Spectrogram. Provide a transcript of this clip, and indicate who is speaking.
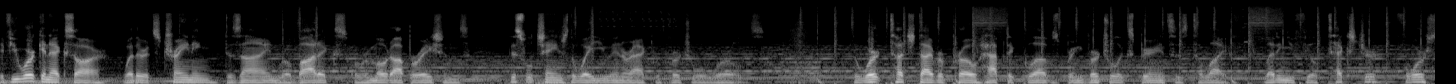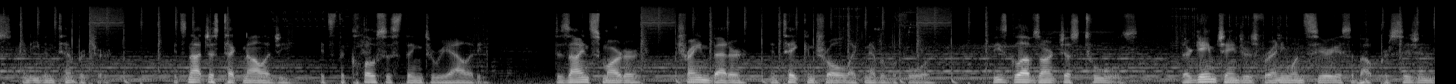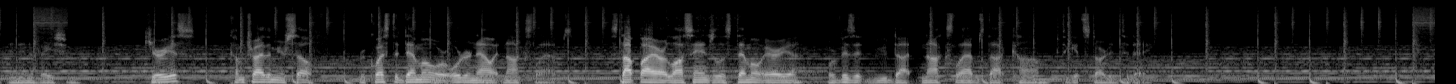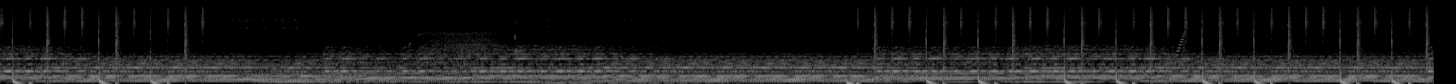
Speaker 1: If you work in XR, whether it's training, design, robotics, or remote operations, this will change the way you interact with virtual worlds. The WEART TouchDIVER Pro haptic gloves bring virtual experiences to life, letting you feel texture, force, and even temperature. It's not just technology, it's the closest thing to reality. Design smarter, train better, and take control like never before. These gloves aren't just tools, they're game changers for anyone serious about precision and innovation. Curious? Come try them yourself. Request a demo or order now at Knox Labs. Stop by our Los Angeles demo area or visit view.knoxlabs.com to get started today.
